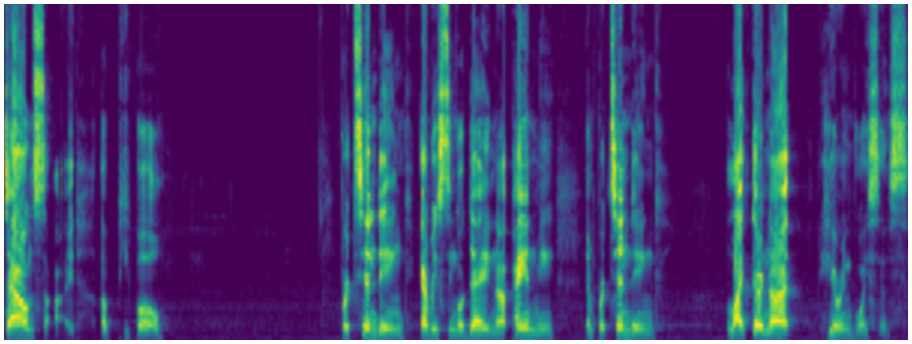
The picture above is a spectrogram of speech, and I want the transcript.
downside of people pretending every single day, not paying me, and pretending like they're not hearing voices.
